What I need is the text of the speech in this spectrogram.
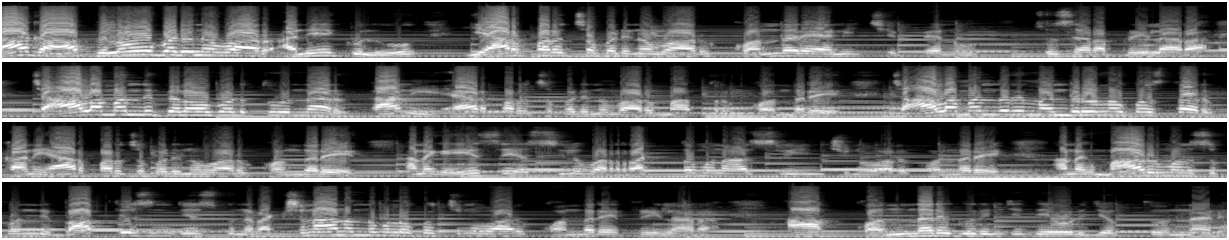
కాగా పిలువబడిన వారు అనేకులు ఏర్పరచబడిన వారు కొందరే అని చెప్పాను. చూసారు ప్రియులారా చాలా మంది పిలువబడుతూ ఉన్నారు కానీ ఏర్పరచబడిన వారు మాత్రం కొందరే. చాలా మంది మందిరంలోకి వస్తారు కానీ ఏర్పరచబడిన వారు కొందరే. అనగా ఏసయ శిలువ రక్తమును ఆశ్రయించిన వారు కొందరే. అనగా మారు మనసు పొంది బాప్తీసం తీసుకుని రక్షణానందంలోకి వచ్చిన వారు కొందరే ప్రియులారా. ఆ కొందరి గురించి దేవుడు చెప్తూ ఉన్నాడు.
